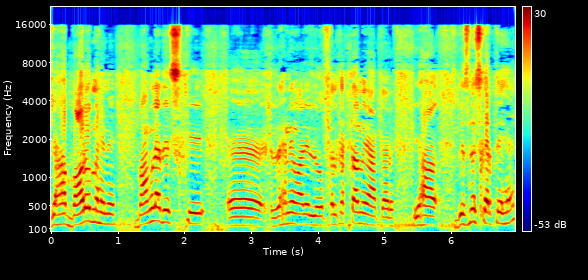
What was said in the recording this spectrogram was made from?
जहाँ बारह महीने बांग्लादेश के रहने वाले लोग कलकत्ता में आकर यहाँ बिज़नेस करते हैं,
